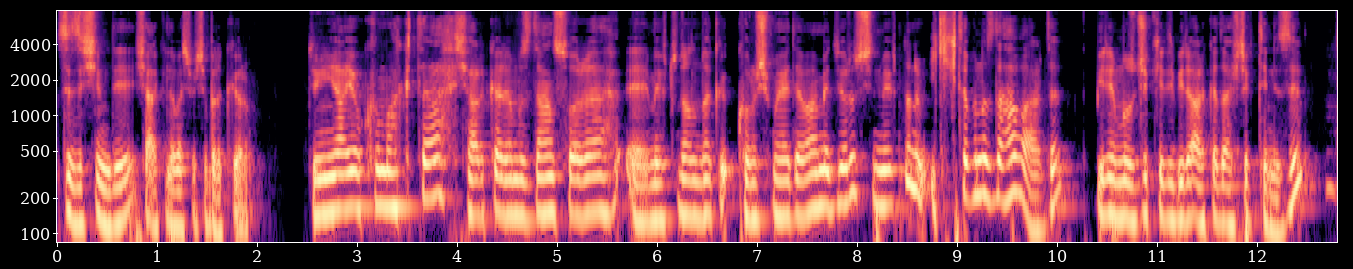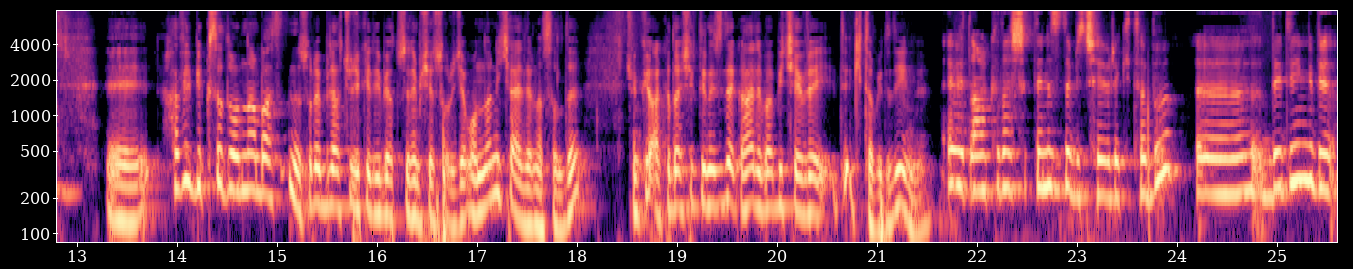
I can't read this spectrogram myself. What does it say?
Sizi şimdi şarkıyla baş başa bırakıyorum. Dünya okumakta şarkı aramızdan sonra e, Meftun Hanım'la konuşmaya devam ediyoruz. Şimdi Meftun Hanım iki kitabınız daha vardı. Biri Muzcu Kedi, biri Arkadaşlık Denizi. E, hafif bir kısa da ondan bahsedin de sonra biraz çocuk edebiyatı üzerine bir şey soracağım. Onların hikayeleri nasıldı? Çünkü Arkadaşlık Denizi de galiba bir çevre kitabıydı değil mi? Evet Arkadaşlık Denizi de bir çevre kitabı. Ee, dediğim gibi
